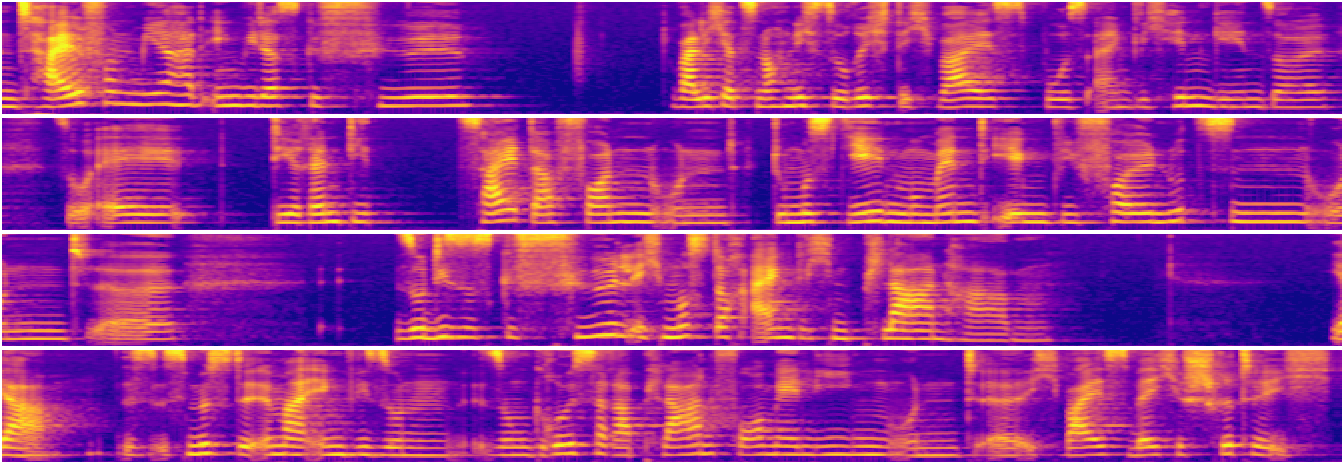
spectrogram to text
ein Teil von mir hat irgendwie das Gefühl, weil ich jetzt noch nicht so richtig weiß, wo es eigentlich hingehen soll, so, ey, dir rennt die Zeit davon und du musst jeden Moment irgendwie voll nutzen und äh, so dieses Gefühl, ich muss doch eigentlich einen Plan haben. Ja, es, es müsste immer irgendwie so ein, so ein größerer Plan vor mir liegen und äh, ich weiß, welche Schritte ich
